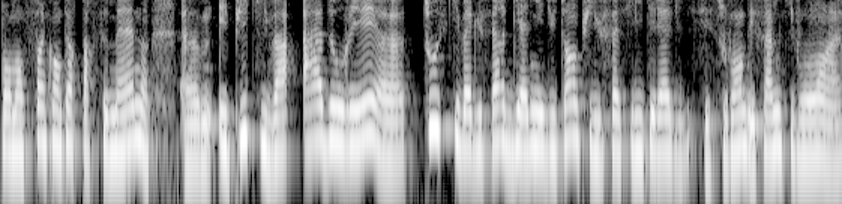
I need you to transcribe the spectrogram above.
pendant 50 heures par semaine, euh, et puis qui va adorer euh, tout ce qui va lui faire gagner du temps et puis lui faciliter la vie. C'est souvent des femmes qui vont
